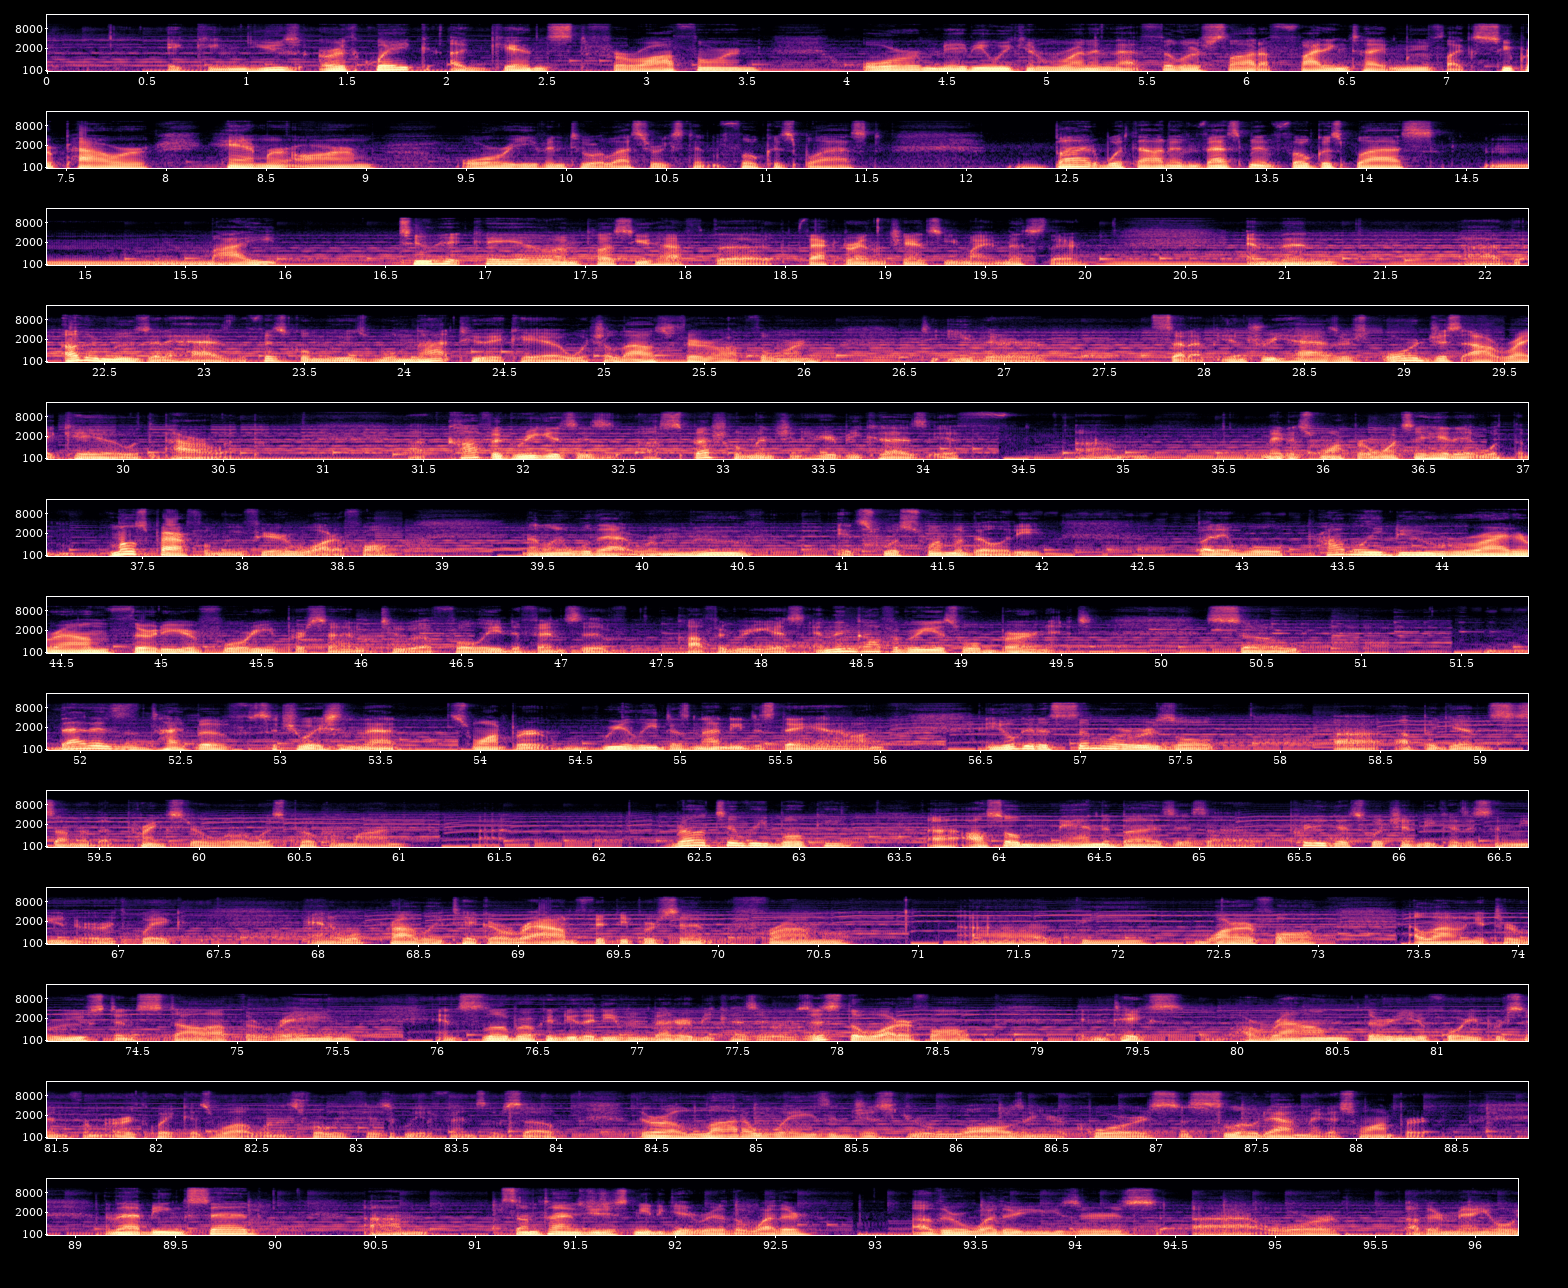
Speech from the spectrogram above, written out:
it can use Earthquake against Ferrothorn, or maybe we can run in that filler slot a fighting type move like Superpower, Hammer Arm, or even to a lesser extent Focus Blast. But without investment, Focus Blast might 2-hit KO, and plus you have to factor in the chance you might miss there. And then uh, the other moves that it has, the physical moves, will not 2-hit KO, which allows Ferrothorn to either set up entry hazards, or just outright KO with the Power Whip. Uh, Cofagrigus is a special mention here because if um, Mega Swampert wants to hit it with the most powerful move here, Waterfall, not only will that remove its Swift Swim ability, but it will probably do right around 30 or 40% to a fully defensive Cofagrigus, and then Cofagrigus will burn it. So that is the type of situation that Swampert really does not need to stay in on. And you'll get a similar result uh, up against some of the Prankster Will-O-Wisp Pokemon. Uh, relatively bulky. Uh, also, Mandibuzz is a pretty good switch in because it's immune to Earthquake, and it will probably take around 50% from uh, the waterfall, allowing it to roost and stall out the rain. And Slowbro can do that even better because it resists the waterfall and takes around 30 to 40% from Earthquake as well when it's fully physically defensive. So there are a lot of ways in just your walls and your cores to slow down Mega Swampert. And that being said, um, sometimes you just need to get rid of the weather. Other weather users uh, or other manual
